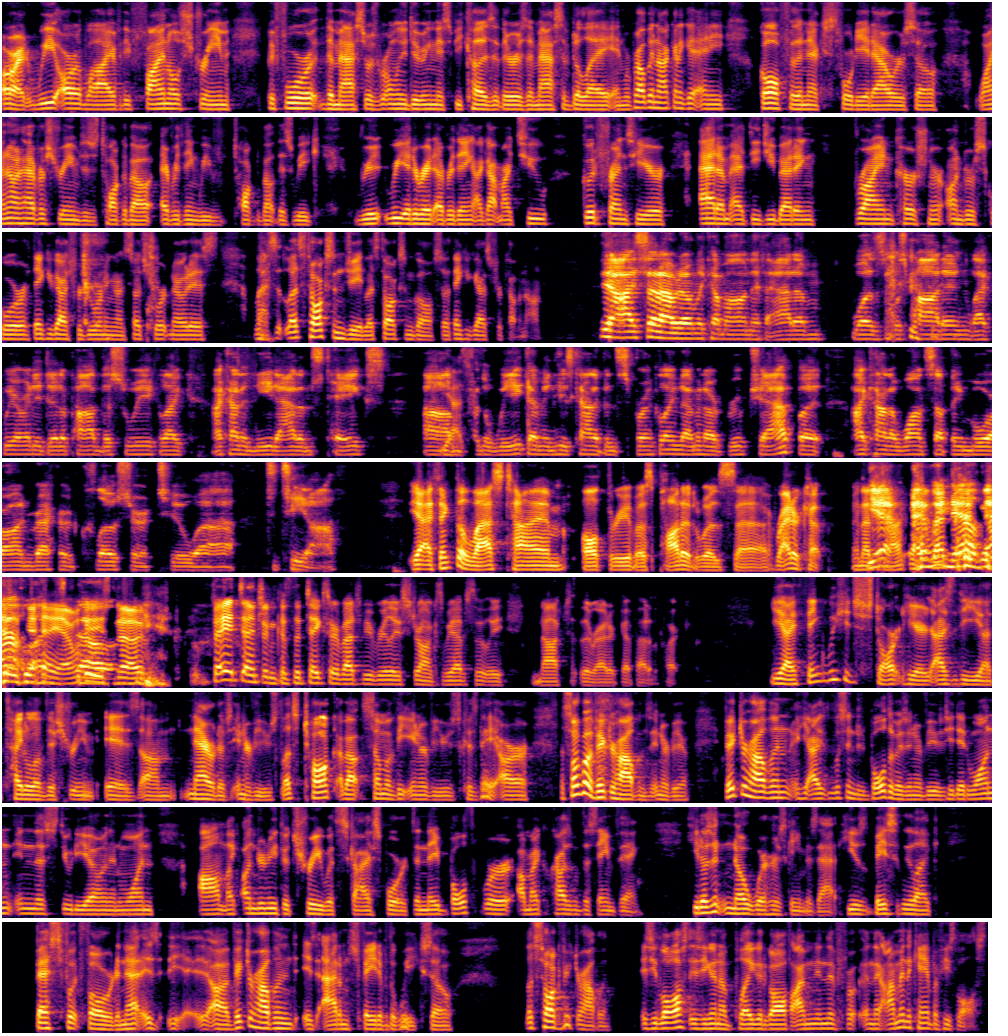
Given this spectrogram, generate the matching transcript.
All right, we are live. The final stream before the Masters. We're only doing this because there is a massive delay, and we're probably not going to get any golf for the next 48 hours. So why not have our streams and just talk about everything we've talked about this week, re- reiterate everything. I got my two good friends here, Adam at DG Betting, Brian Kirschner underscore. Thank you guys for joining on such short notice. Let's let's talk some G. Let's talk some golf. So thank you guys for coming on. Yeah, I said I would only come on if Adam was was podding. like we already did a pod this week. Like I kind of need Adam's takes um, yes. for the week. I mean, he's kind of been sprinkling them in our group chat, but I kind of want something more on record, closer to uh, to tee off. Yeah, I think the last time all three of us potted was uh, Ryder Cup. And that's yeah, not, and we nailed that one. Yeah, yeah. So. We, so pay attention because the takes are about to be really strong because we absolutely knocked the Ryder Cup out of the park. Yeah, I think we should start here as the uh, title of this stream is um, narratives interviews. Let's talk about some of the interviews because they are. Let's talk about Viktor Hovland's interview. Viktor Hovland, he, I listened to both of his interviews. He did one in the studio and then one on um, like underneath a tree with Sky Sports, and they both were a microcosm of the same thing. He doesn't know where his game is at. He is basically like best foot forward, and that is uh, Viktor Hovland is Adam's fate of the week. So let's talk Viktor Hovland. Is he lost? Is he going to play good golf? I'm in the, in the I'm in the camp if he's lost.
